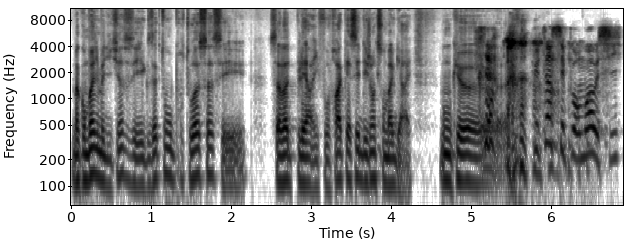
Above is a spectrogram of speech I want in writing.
Ma compagne m'a dit tiens, c'est exactement pour toi, ça c'est ça va te plaire. Il faut fracasser des gens qui sont mal garés. Donc euh, putain, c'est pour moi aussi.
